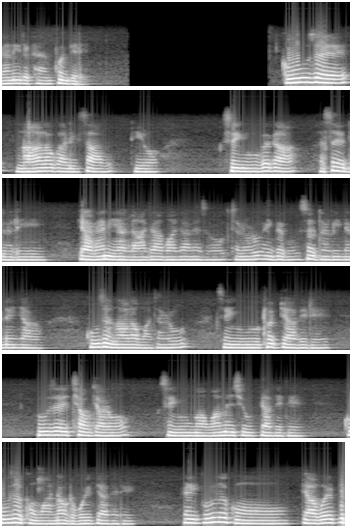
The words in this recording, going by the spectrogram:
ကန်းလေးတစ်ခန်းဖွင့်ပြတယ်95လောက်ကနေစပြီးတော့စင်ကူဘက်ကအဆက်အသွယ်လေးတွေပြကန်းတွေကလာကြပါကြလဲဆိုတော့ကျွန်တော်တို့အဲ့ဘက်ကိုအဆက်အသွယ်လေးနည်းနည်းရတော့95လောက်မှာကျွန်တော်တို့စင်ကူကိုထွက်ပြပြတယ် 96ကျတော့စင်ကူမှာ one man show ပြပြတယ်99မှာနောက်တစ်ပွဲပြပြတယ်အဲ့99ပြပွဲပြ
